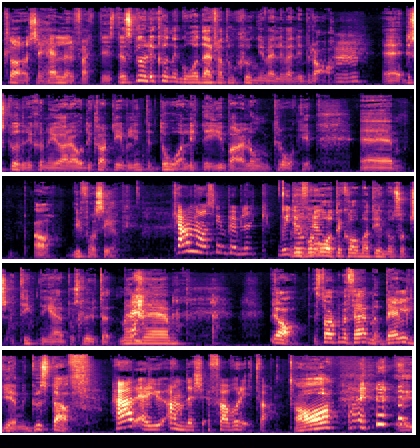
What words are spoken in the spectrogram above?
klarar sig heller faktiskt. Den skulle kunna gå därför att hon sjunger väldigt, väldigt bra. Mm. Eh, det skulle det kunna göra och det är klart, det är väl inte dåligt, det är ju bara långtråkigt. Eh, ja, vi får se. Kan ha sin publik. We Vi får know. återkomma till någon sorts tippning här på slutet. Men eh, ja, start nummer fem, Belgien, Gustaf. Här är ju Anders favorit va? Ja, eh,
